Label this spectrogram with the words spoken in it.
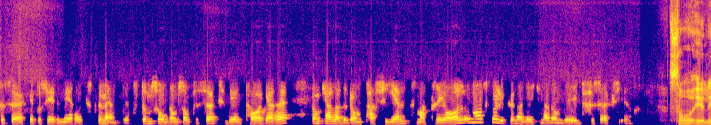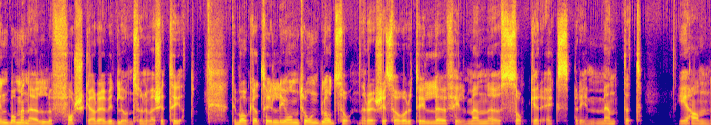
försöket och sedermera experimentet, de såg dem som försöksdeltagare. De kallade dem patientmaterial och man skulle kunna likna dem vid försöksdjur. Sa Elin Bomenell, forskare vid Lunds universitet. Tillbaka till John Tornblad så, regissör till eh, filmen eh, Sockerexperimentet. Är han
